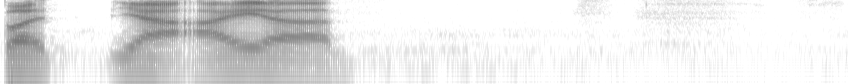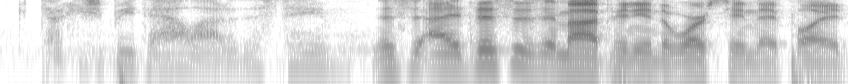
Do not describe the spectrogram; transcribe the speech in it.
but yeah, I uh, Kentucky should beat the hell out of this team. This I, this is, in my opinion, the worst team they've played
